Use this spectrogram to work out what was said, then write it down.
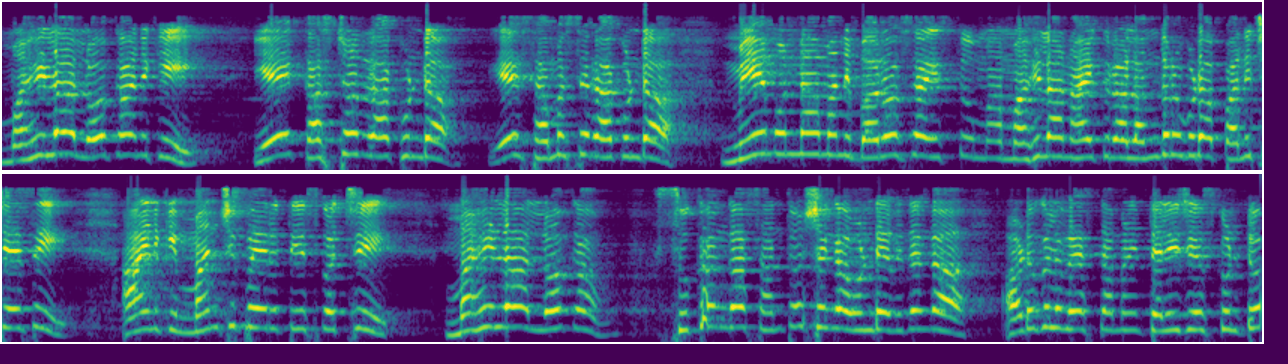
మహిళా లోకానికి ఏ కష్టం రాకుండా ఏ సమస్య రాకుండా మేమున్నామని భరోసా ఇస్తూ మా మహిళా నాయకురాలందరూ కూడా పనిచేసి ఆయనకి మంచి పేరు తీసుకొచ్చి మహిళా లోకం సుఖంగా సంతోషంగా ఉండే విధంగా అడుగులు వేస్తామని తెలియజేసుకుంటూ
